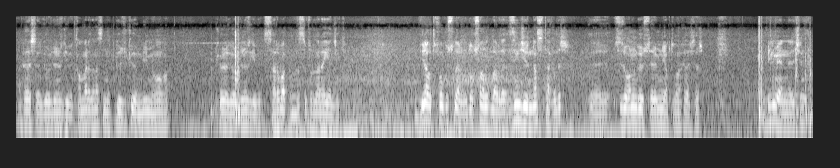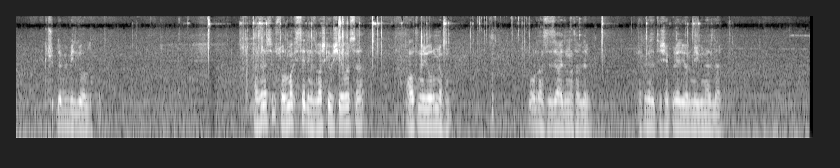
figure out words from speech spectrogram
Arkadaşlar gördüğünüz gibi kamerada nasıl net gözüküyor bilmiyorum ama şöyle gördüğünüz gibi sarı bakmadan sıfırlara gelecek. 1.6 fokuslarda 90'lıklarda zincir nasıl takılır ee, size onun gösterimini yaptım arkadaşlar. Bilmeyenler için küçük de bir bilgi oldu. Arkadaşlar sormak istediğiniz başka bir şey varsa altına yorum yapın. Oradan sizi aydınlatabilirim. Hepinize teşekkür ediyorum. İyi günler dilerim.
